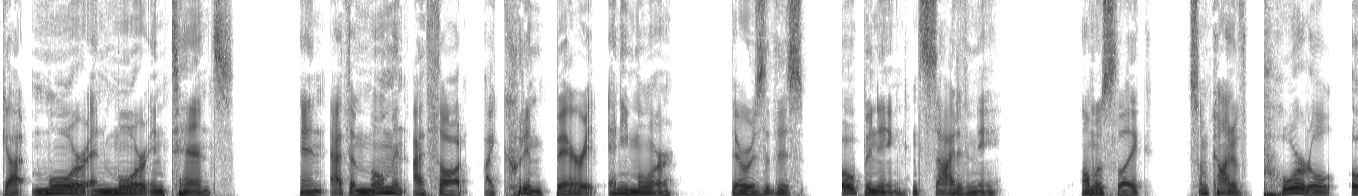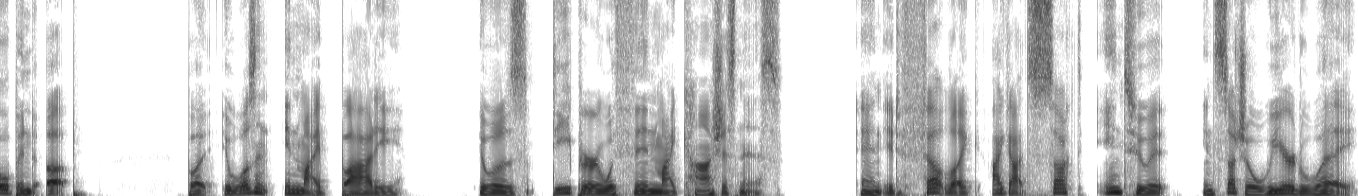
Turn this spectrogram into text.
got more and more intense. And at the moment I thought I couldn't bear it anymore, there was this opening inside of me, almost like some kind of portal opened up. But it wasn't in my body, it was deeper within my consciousness and it felt like I got sucked into it in such a weird way.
